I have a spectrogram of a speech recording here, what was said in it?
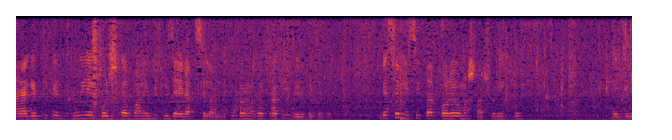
আর আগের থেকে ধুয়ে পরিষ্কার পানি দিয়ে ভিজাই রাখছিলাম যে পোকামাকড় থাকলে বের হয়ে যাবে। বেছে নিছি তারপরে আমার শাশুড়ি একটু একদিন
